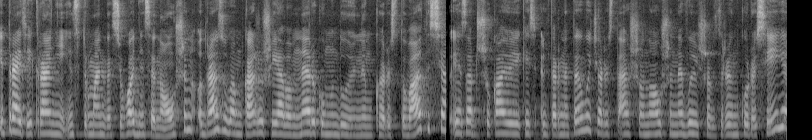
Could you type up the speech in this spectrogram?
І третій крайній інструмент на сьогодні це Notion. Одразу вам кажу, що я вам не рекомендую ним користуватися. Я зараз шукаю якісь альтернативи через те, що Notion не вийшов з ринку Росії.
